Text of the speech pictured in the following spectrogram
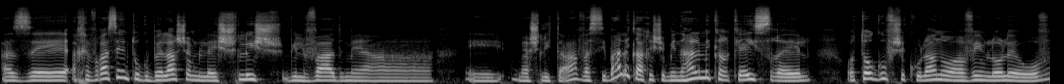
אז uh, החברה הסינית הוגבלה שם לשליש בלבד מה... אה, מהשליטה, והסיבה לכך היא שמנהל מקרקעי ישראל, אותו גוף שכולנו אוהבים לא לאהוב,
